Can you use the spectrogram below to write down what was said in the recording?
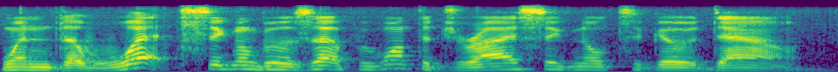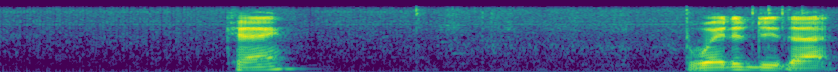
when the wet signal goes up, we want the dry signal to go down. Okay? The way to do that,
